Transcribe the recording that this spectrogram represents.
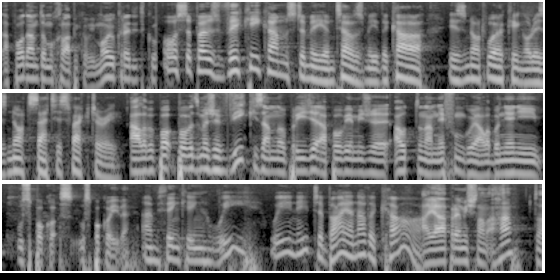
a podám tomu chlapikovi moju kreditku. Or suppose Vicky comes to me and tells me the car is not working or is not satisfactory. Alebo po, povedzme, že Vicky za mnou príde a povie mi, že auto nám nefunguje alebo není uspoko, uspokojivé. I'm thinking, we, we need to buy another car. A ja premyšľam, aha, to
